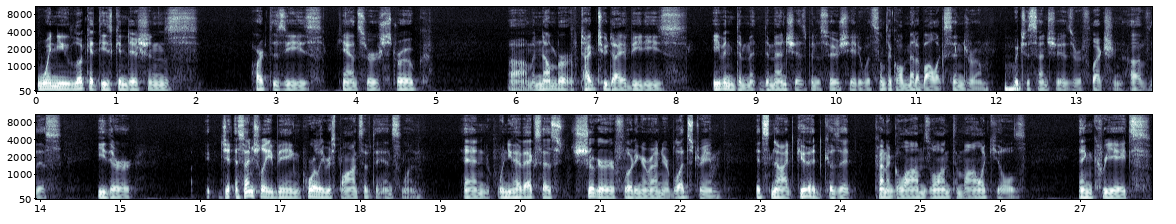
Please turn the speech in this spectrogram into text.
when you look at these conditions, heart disease, cancer, stroke, um, a number of type 2 diabetes, even dem- dementia has been associated with something called metabolic syndrome, which essentially is a reflection of this either essentially being poorly responsive to insulin. And when you have excess sugar floating around your bloodstream, it's not good because it kind of gloms onto molecules and creates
